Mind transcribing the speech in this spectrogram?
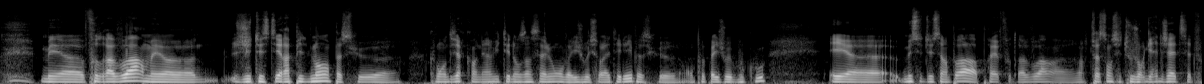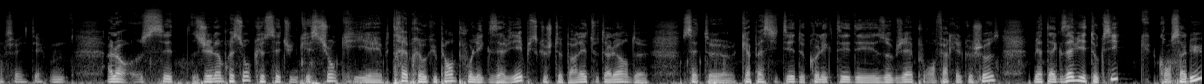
mais euh, faudra voir. Mais euh, j'ai testé rapidement parce que euh, comment dire, quand on est invité dans un salon, on va y jouer sur la télé parce que on peut pas y jouer beaucoup. Et, euh, mais c'était sympa. Après, il faudra voir. euh, de toute façon, c'est toujours gadget cette fonctionnalité. Alors, c'est- j'ai l'impression que c'est une question qui est très préoccupante pour les Xavier, puisque je te parlais tout à l'heure de cette euh, capacité de collecter des objets pour en faire quelque chose. Mais tu as Xavier Toxic, qu'on salue,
